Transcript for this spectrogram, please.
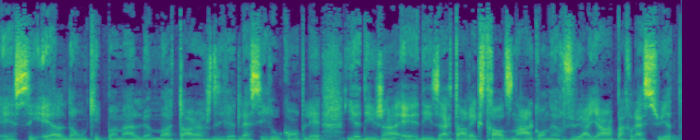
et c'est elle donc qui est pas mal le moteur, je dirais, de la série au complet. Il y a des gens, des acteurs extraordinaires qu'on a revus ailleurs par la suite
